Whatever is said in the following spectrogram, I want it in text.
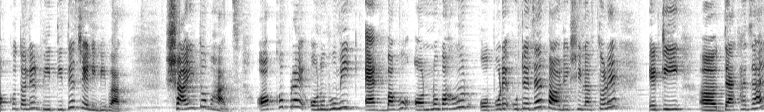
অক্ষতলের ভিত্তিতে শ্রেণীবিভাগ। শায়িত ভাঁজ। অক্ষ প্রায় অনুভূমিক, এক বাহু অন্য বাহুর ওপরে উঠে যায় পাললিক শিলাস্তরে। এটি দেখা যায়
